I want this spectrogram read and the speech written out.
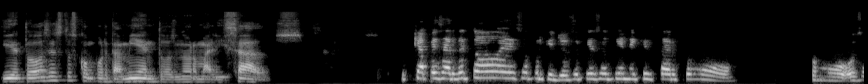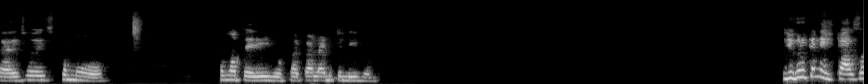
y de todos estos comportamientos normalizados? Que a pesar de todo eso, porque yo sé que eso tiene que estar como, como, o sea, eso es como, como te digo, ¿cuál palabra utilizo? Yo creo que en el caso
